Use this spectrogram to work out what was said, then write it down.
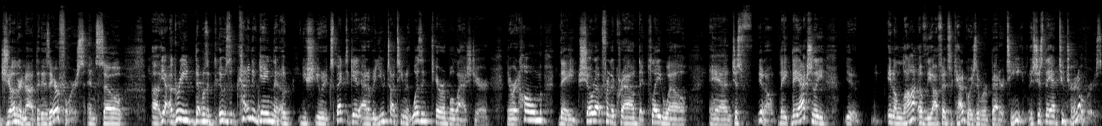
juggernaut that is Air Force. And so, uh, yeah, agreed. That was a it was a kind of game that uh, you, you would expect to get out of a Utah team that wasn't terrible last year. They were at home. They showed up for the crowd. They played well, and just you know they they actually. You know, in a lot of the offensive categories, they were a better team. It's just they had two turnovers.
